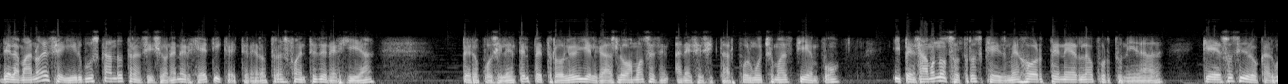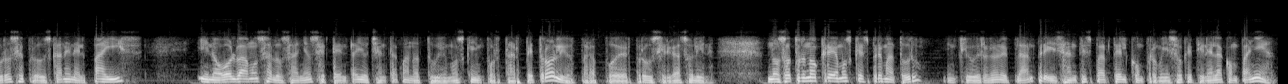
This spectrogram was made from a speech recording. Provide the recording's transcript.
de la mano de seguir buscando transición energética y tener otras fuentes de energía, pero posiblemente el petróleo y el gas lo vamos a necesitar por mucho más tiempo Y pensamos nosotros que es mejor tener la oportunidad que esos hidrocarburos se produzcan en el país y no volvamos a los años 70 y 80 cuando tuvimos que importar petróleo para poder producir gasolina. Nosotros no creemos que es prematuro incluirlo en el plan, precisamente es parte del compromiso que tiene la compañía.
